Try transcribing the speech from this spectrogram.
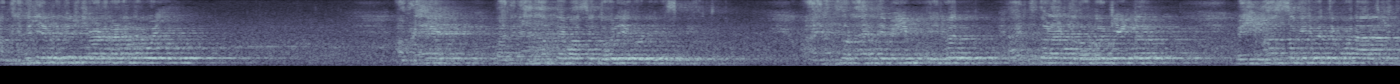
അങ്ങനെ വലിയ പ്രതീക്ഷയോടെ കടന്നുപോയി. അവിടെ പതിനാറാമത്തെ മാസം ജോലി ചെയ്തുകൊണ്ടിരിക്കുന്ന സമയത്ത് ആയിരത്തി തൊള്ളായിരത്തി മെയ് ഇരുപത് ആയിരത്തി തൊള്ളായിരത്തി തൊണ്ണൂറ്റിയെട്ട് മെയ് മാസം ഇരുപത്തി മൂന്നാം തീയതി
